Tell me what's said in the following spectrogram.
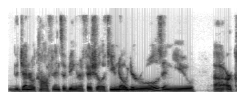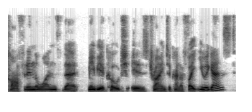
the general confidence of being an official. If you know your rules and you uh, are confident in the ones that maybe a coach is trying to kind of fight you against,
